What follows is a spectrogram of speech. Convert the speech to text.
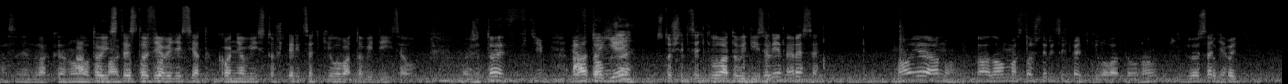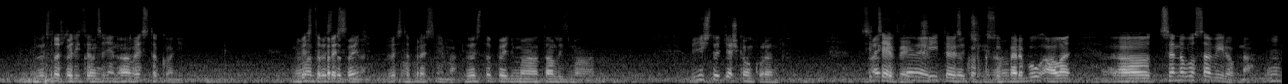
22 no, a lebo to isté GPF. 190 koňový 140 kW diesel. Takže to je vtip. Je Ale v to tom, je? Že... 140 kW diesel je v RS? No je, áno. No, on má 145 kW, no. Čiže 205. 147, áno. 200 koní. Nemá 200 presne má. 205? 200 presne má. 205 má talizmán. Vidíš, to je tiež konkurent. Sice je keď to je väčší, to je skôr k no. Superbu, ale uh, cenovo sa vyrovná. Uh-huh.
